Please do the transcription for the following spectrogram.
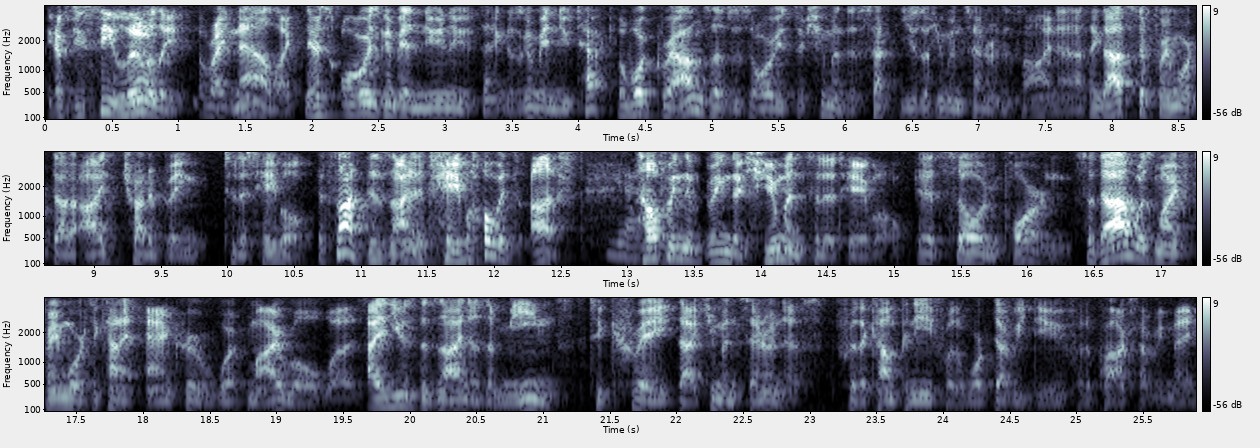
if you see literally right now like there's always going to be a new new thing. There's going to be a new tech. But what grounds us is always the human the cen- use of human centered design. And i think that's the framework that i try to bring to the table. It's not design a table it's us Yeah. helping to bring the human to the table it's so important so that was my framework to kind of anchor what my role was i use design as a means to create that human centeredness for the company, for the work that we do, for the products that we make.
